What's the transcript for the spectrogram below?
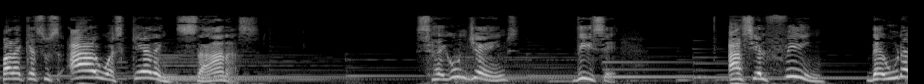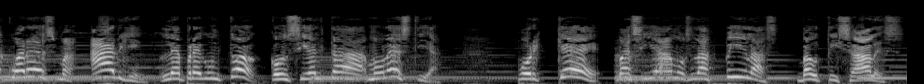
para que sus aguas queden sanas. Según James, dice, hacia el fin de una cuaresma, alguien le preguntó con cierta molestia, ¿por qué vaciamos las pilas bautizales?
